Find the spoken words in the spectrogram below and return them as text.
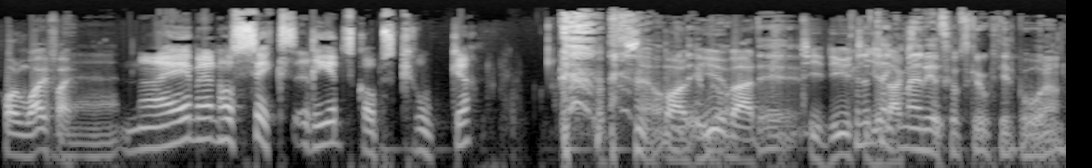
Har en wifi. Eh, nej, men den har sex redskapskrokar. Ja, Bara, men det är ju värt Det- tid. Det är ju kunde 10 tänka lax. mig en Det redskapskrok till på våran.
